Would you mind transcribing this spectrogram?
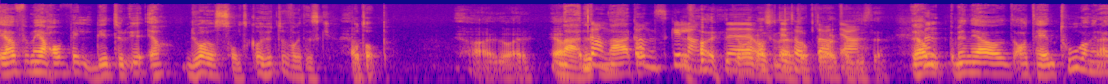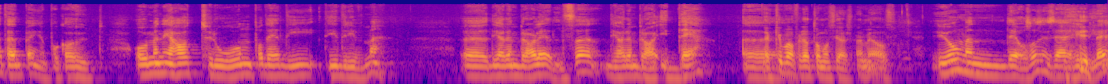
Ja, for- men jeg har veldig tro... Ja, du har jo solgt Kahoot, du, faktisk. På topp. ja, det var, ja. Nære, Gans, nær topp. ganske Det langt øh, opp til topp, topp, da. det var Ja. Ja, Men- men, jeg har tjent to ganger har jeg tjent penger på Kahoot. Og, men jeg har troen på det de, de driver med. Eh, De har en bra ledelse, de har en bra idé. Eh, Det er ikke bare fordi Thomas Giertsen er med, altså. Jo, men det også syns jeg er hyggelig.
